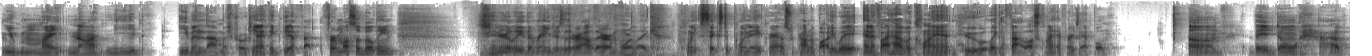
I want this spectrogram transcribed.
you might not need even that much protein. I think the effect for muscle building, generally, the ranges that are out there are more like 0.6 to 0.8 grams per pound of body weight. And if I have a client who, like a fat loss client, for example, um, they don't have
